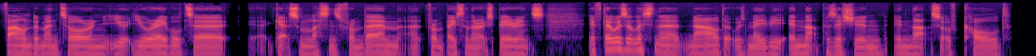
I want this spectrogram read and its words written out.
found a mentor, and you you were able to get some lessons from them uh, from based on their experience. If there was a listener now that was maybe in that position in that sort of cold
